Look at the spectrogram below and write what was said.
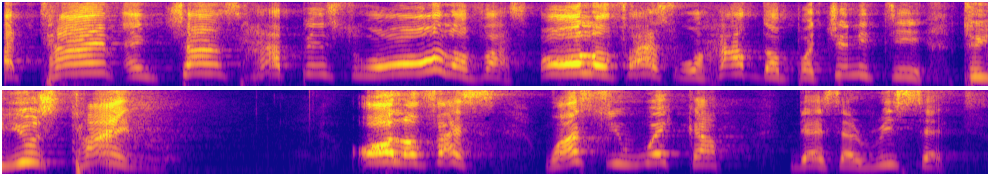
But time and chance happens to all of us. All of us will have the opportunity to use time. All of us, once you wake up, there's a reset.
